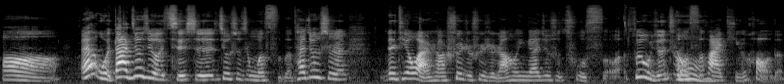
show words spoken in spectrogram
哦，哎，我大舅舅其实就是这么死的，他就是那天晚上睡着睡着，然后应该就是猝死了，所以我觉得这种死法也挺好的。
